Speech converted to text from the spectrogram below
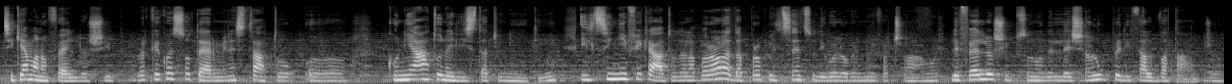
Si chiamano fellowship perché questo termine è stato uh, coniato negli Stati Uniti, il significato della parola dà proprio il senso di quello che noi facciamo. Le fellowship sono delle scialuppe di salvataggio,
